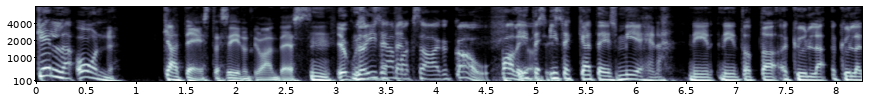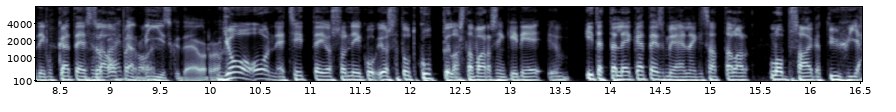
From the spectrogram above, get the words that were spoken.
kellä on käteistä siinä tilanteessa? Mm. Joku No no ite sehän tä- maksaa aika kauan, paljon Ite, siis. Itse käteismiehenä, niin, niin tota, kyllä, kyllä niin kuin se käteisellä on vähintään operoi. 50 euroa. Joo, on. Että sitten jos, on niinku, jos sä tulet kuppilasta varsinkin, niin itse tälleen käteismiehenäkin saattaa olla lopsa aika tyhjä.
